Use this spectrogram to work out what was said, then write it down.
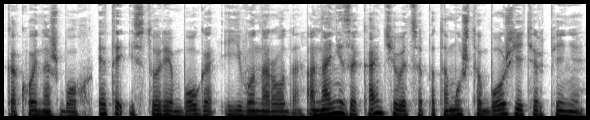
какой наш Бог. Это история Бога и Его народа. Она не заканчивается, потому что Божье терпение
